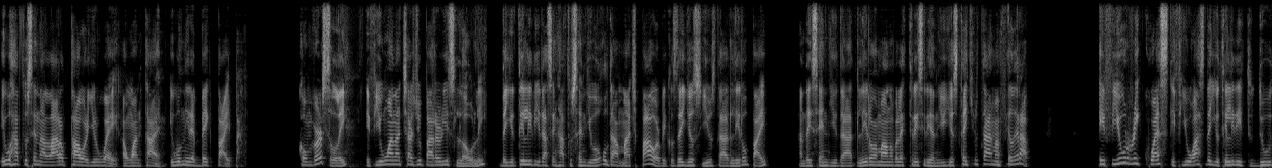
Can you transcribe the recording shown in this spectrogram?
it will have to send a lot of power your way at one time. It will need a big pipe. Conversely, if you want to charge your battery slowly, the utility doesn't have to send you all that much power because they just use that little pipe and they send you that little amount of electricity and you just take your time and fill it up. If you request, if you ask the utility to do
